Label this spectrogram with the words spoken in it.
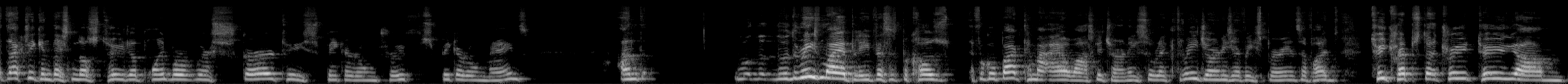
it's actually conditioned us to the point where we're scared to speak our own truth, speak our own minds. And the, the, reason why I believe this is because if I go back to my ayahuasca journey, so like three journeys every experience, I've had two trips to two, two um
